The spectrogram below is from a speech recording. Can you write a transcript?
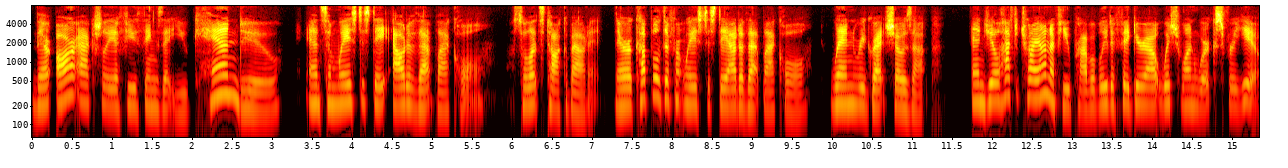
there are actually a few things that you can do and some ways to stay out of that black hole. So let's talk about it. There are a couple different ways to stay out of that black hole when regret shows up. And you'll have to try on a few probably to figure out which one works for you.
